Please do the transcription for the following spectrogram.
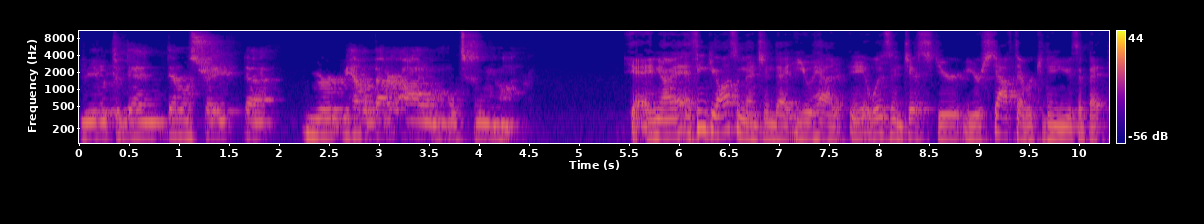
to be able to then demonstrate that we're, we have a better eye on what's going on. Yeah, and I think you also mentioned that you had it wasn't just your your staff that were continuing to use it, but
